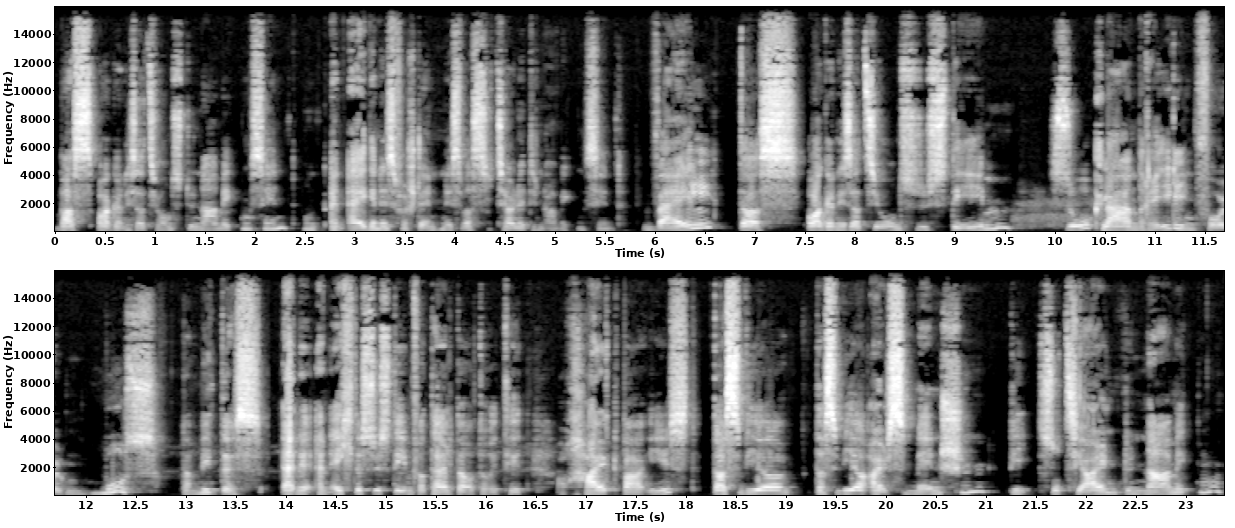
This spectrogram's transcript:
was Organisationsdynamiken sind und ein eigenes Verständnis, was soziale Dynamiken sind. Weil das Organisationssystem so klaren Regeln folgen muss, damit es eine, ein echtes System verteilter Autorität auch haltbar ist, dass wir, dass wir als Menschen die sozialen Dynamiken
